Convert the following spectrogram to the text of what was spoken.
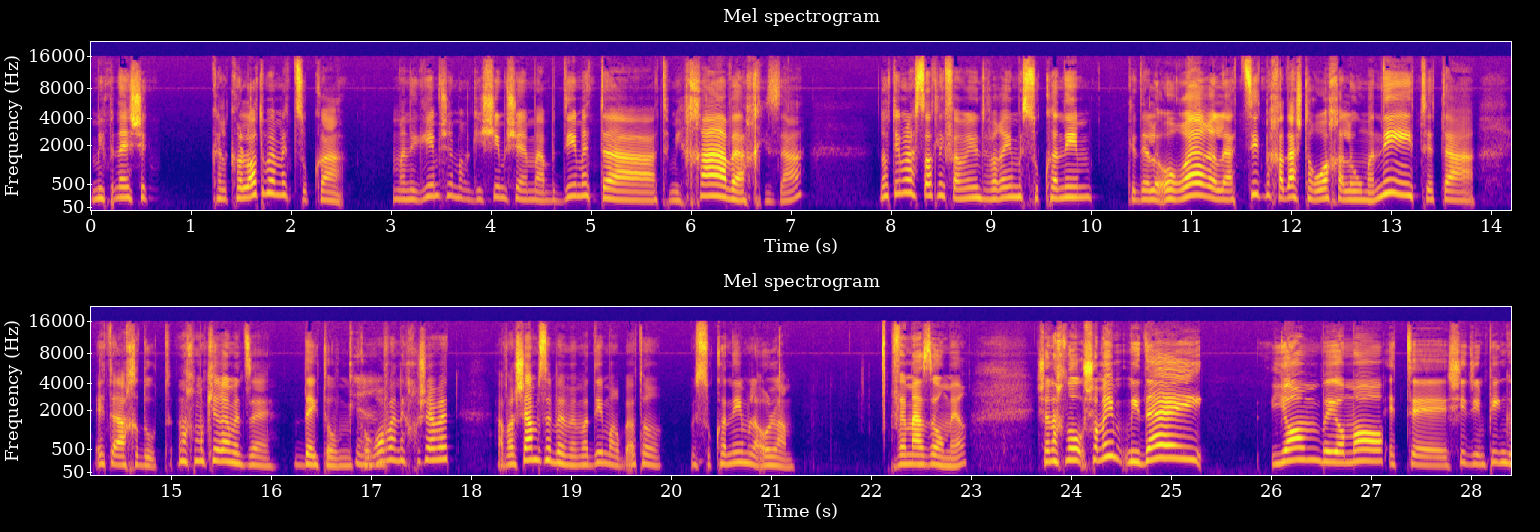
מפני שכלכלות במצוקה, מנהיגים שמרגישים שהם מאבדים את התמיכה והאחיזה, נוטים לעשות לפעמים דברים מסוכנים כדי לעורר, להצית מחדש את הרוח הלאומנית, את, ה, את האחדות. אנחנו מכירים את זה די טוב כן. מקרוב, אני חושבת, אבל שם זה בממדים הרבה יותר מסוכנים לעולם. ומה זה אומר? שאנחנו שומעים מדי יום ביומו את אה, שי ג'ינפינג,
